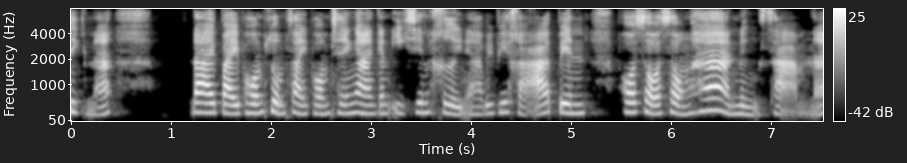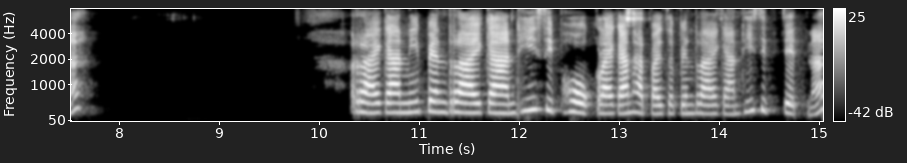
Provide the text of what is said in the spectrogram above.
ติกนะ ได้ไปพร้อมสวมใส่พร้อมใช้งานกันอีกเช่นเคยนะคะพี่พี่ขาเป็นพศ 2513 นะรายการนี้เป็นรายการที่ 16 รายการถัดไปจะเป็นรายการที่ 17 นะ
